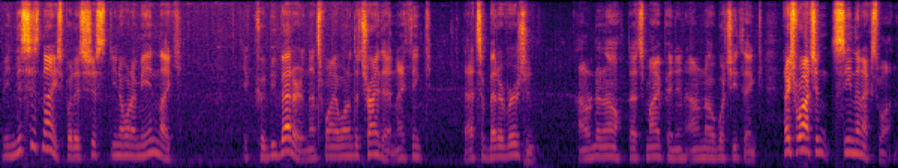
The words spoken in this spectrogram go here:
I mean, this is nice, but it's just, you know what I mean? Like, it could be better, and that's why I wanted to try that, and I think that's a better version. I don't know. That's my opinion. I don't know what you think. Thanks for watching. See you in the next one.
